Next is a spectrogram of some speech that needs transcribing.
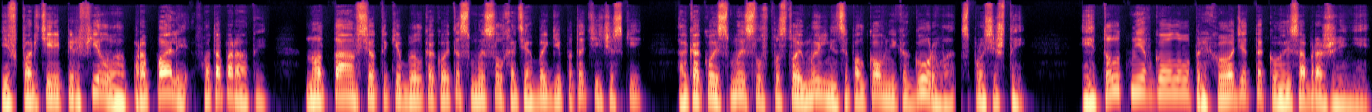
И в квартире Перфилова пропали фотоаппараты. Но там все-таки был какой-то смысл, хотя бы гипотетический. А какой смысл в пустой мыльнице полковника Гурова, спросишь ты? И тут мне в голову приходит такое соображение.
